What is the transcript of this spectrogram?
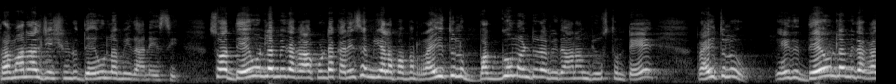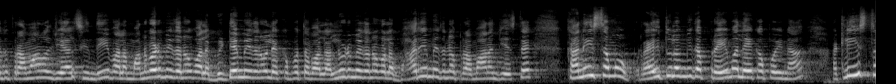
ప్రమాణాలు చేసిండు దేవుళ్ళ మీద అనేసి. సో ఆ దేవుళ్ళ మీద కాకుండా కనీసం ఇవాళ పాపం రైతులు బగ్గుమంటున్న విధానం చూస్తుంటే రైతులు ఏది దేవుళ్ళ మీద కాదు ప్రమాణాలు చేయాల్సింది వాళ్ళ మనవడి మీదనో వాళ్ళ బిడ్డ మీదనో లేకపోతే వాళ్ళ అల్లుడి మీదనో వాళ్ళ భార్య మీదనో ప్రమాణం చేస్తే కనీసము రైతుల మీద ప్రేమ లేకపోయినా అట్లీస్ట్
